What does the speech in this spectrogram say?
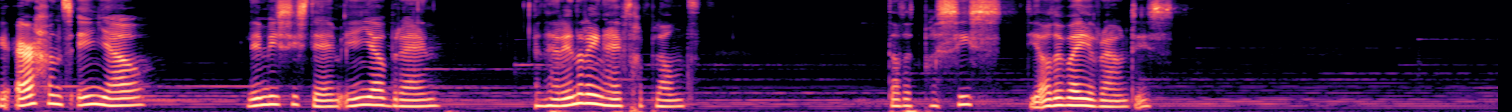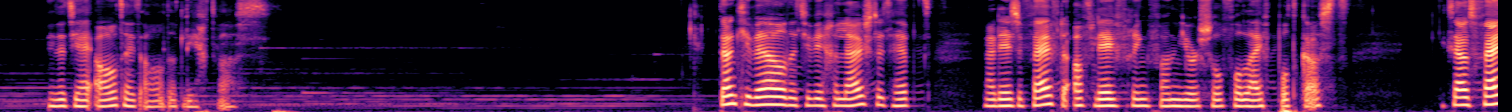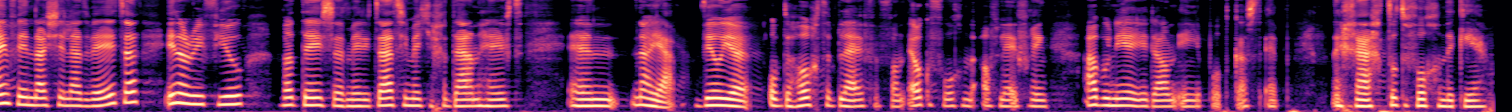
weer ergens in jouw limbisch systeem, in jouw brein, een herinnering heeft geplant dat het precies the other way around is. En dat jij altijd al dat licht was. Dankjewel dat je weer geluisterd hebt naar deze vijfde aflevering van Your Soulful Life podcast. Ik zou het fijn vinden als je laat weten in een review wat deze meditatie met je gedaan heeft En nou ja, wil je op de hoogte blijven van elke volgende aflevering, abonneer je dan in je podcast-app. En graag tot de volgende keer.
